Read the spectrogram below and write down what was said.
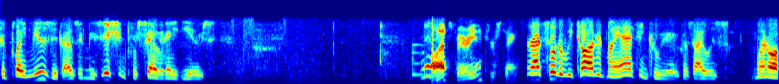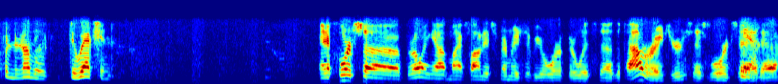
to play music. I was a musician for seven, eight years. Well, that's very interesting. That sort of retarded my acting career because I was went off in another direction. And of course, uh, growing up, my fondest memories of your work are with uh, the Power Rangers, as Lord Zedd. Yeah. Uh,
